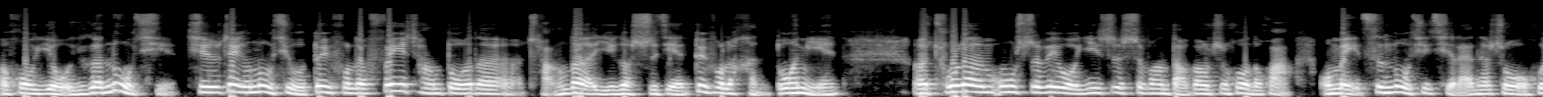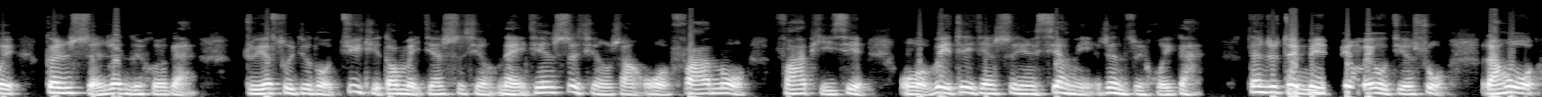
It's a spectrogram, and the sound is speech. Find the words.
然后有一个怒气，其实这个怒气我对付了非常多的长的一个时间，对付了很多年。呃，除了牧师为我医治释放祷告之后的话，我每次怒气起来的时候，我会跟神认罪悔改。主耶稣基督，具体到每件事情，哪件事情上我发怒发脾气，我为这件事情向你认罪悔改。但是这并并没有结束，然后我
